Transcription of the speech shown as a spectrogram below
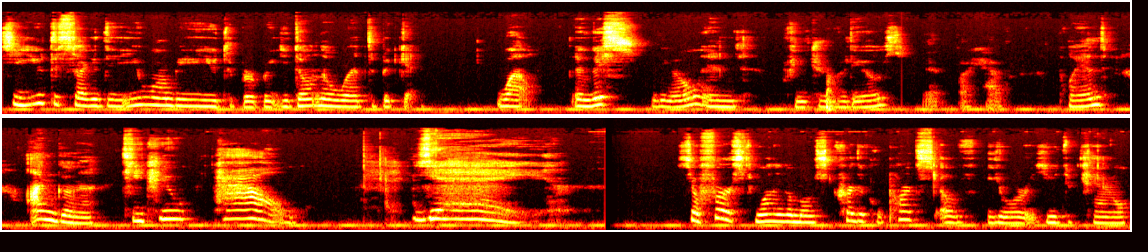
So you decided that you want to be a YouTuber, but you don't know where to begin. Well, in this video and future videos that I have planned, I'm gonna teach you how. Yay! So first, one of the most critical parts of your YouTube channel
